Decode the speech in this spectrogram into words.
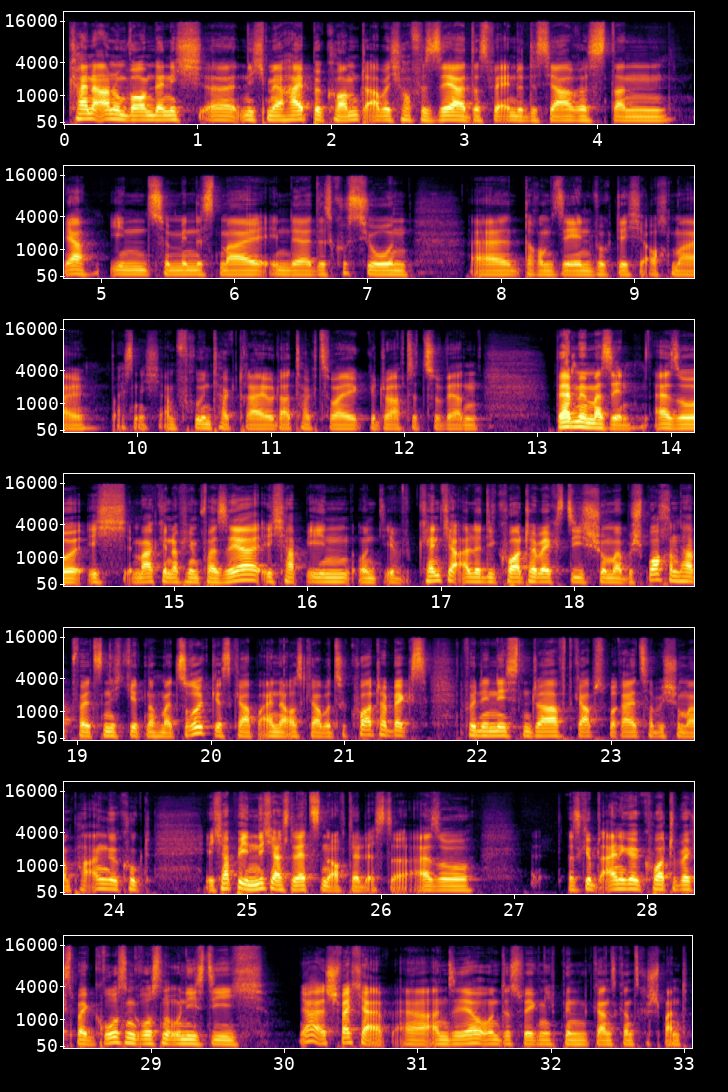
keine Ahnung, warum der nicht, äh, nicht mehr Hype bekommt, aber ich hoffe sehr, dass wir Ende des Jahres dann ja, ihn zumindest mal in der Diskussion äh, darum sehen, wirklich auch mal, weiß nicht, am frühen Tag 3 oder Tag 2 gedraftet zu werden. Werden wir mal sehen. Also ich mag ihn auf jeden Fall sehr. Ich habe ihn, und ihr kennt ja alle die Quarterbacks, die ich schon mal besprochen habe. Falls nicht, geht nochmal zurück. Es gab eine Ausgabe zu Quarterbacks für den nächsten Draft. Gab es bereits, habe ich schon mal ein paar angeguckt. Ich habe ihn nicht als letzten auf der Liste. Also es gibt einige Quarterbacks bei großen, großen Unis, die ich ja, als schwächer äh, ansehe und deswegen ich bin ganz, ganz gespannt,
